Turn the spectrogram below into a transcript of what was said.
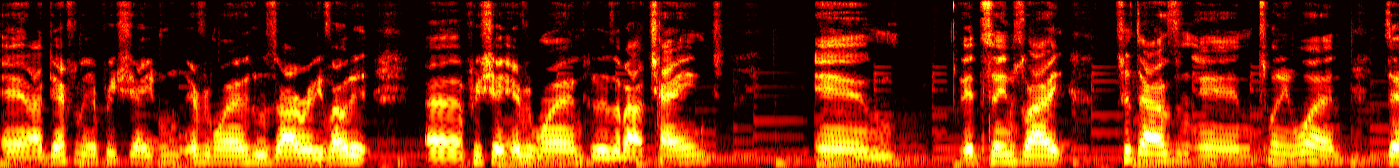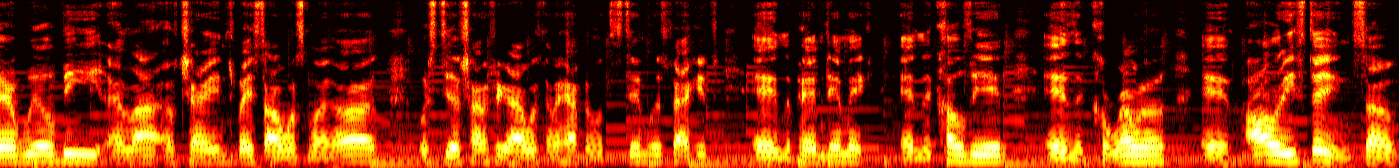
and I definitely appreciate everyone who's already voted. Uh, appreciate everyone who is about change, and it seems like 2021 there will be a lot of change based on what's going on. We're still trying to figure out what's going to happen with the stimulus package and the pandemic and the COVID and the corona and all of these things. So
